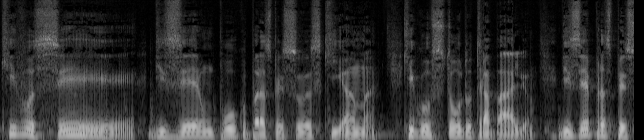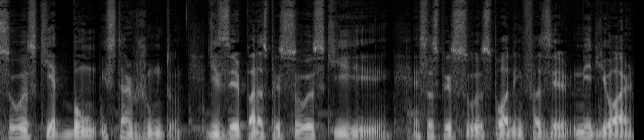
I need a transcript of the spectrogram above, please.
Que você dizer um pouco para as pessoas que ama, que gostou do trabalho, dizer para as pessoas que é bom estar junto, dizer para as pessoas que essas pessoas podem fazer melhor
